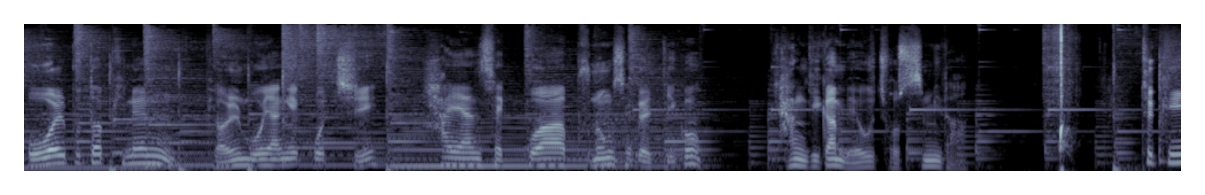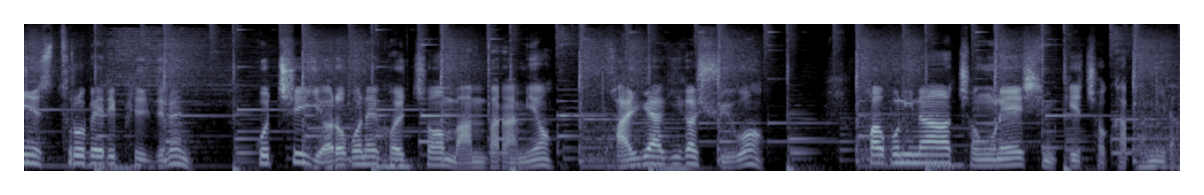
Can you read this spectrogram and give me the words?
5월부터 피는 별 모양의 꽃이 하얀색과 분홍색을 띠고 향기가 매우 좋습니다. 특히 Strawberry Field는 꽃이 여러 번에 걸쳐 만발하며 관리하기가 쉬워 화분이나 정원에 심기 적합합니다.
